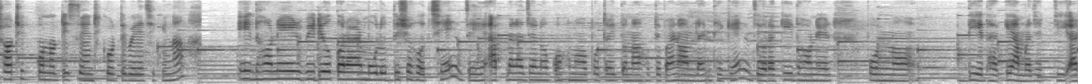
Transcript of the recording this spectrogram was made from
সঠিক পণ্যটি সেন্ড করতে পেরেছে কিনা। এই ধরনের ভিডিও করার মূল উদ্দেশ্য হচ্ছে যে আপনারা যেন কখনো প্রতারিত না হতে পারেন অনলাইন থেকে, যে ওরা কী ধরনের পণ্য দিয়ে থাকে, আমরা যেটি আর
